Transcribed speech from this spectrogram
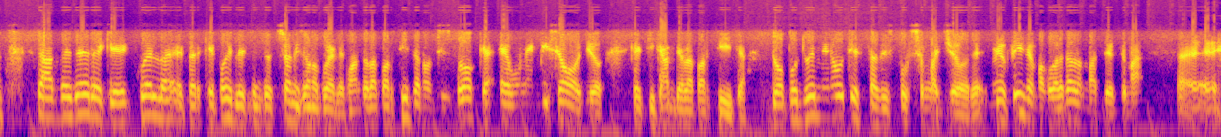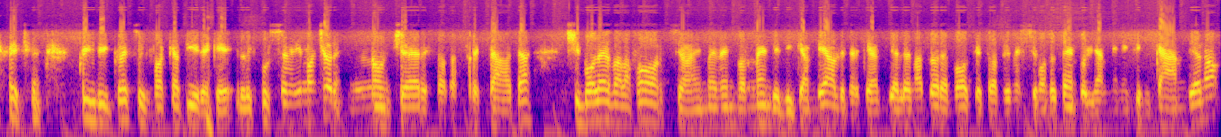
sta a vedere che quello è perché poi le sensazioni sono quelle, quando la partita non si sblocca è un episodio che ti cambia la partita. Dopo due minuti è stato espulso maggiore. Mio figlio mi ha guardato e mi ha detto ma eh, quindi questo mi fa capire che l'espulsione di Maggiore non c'era, è stata affrettata, ci voleva la forza eventualmente di cambiarli perché gli allenatori a volte tra primo e secondo tempo gli ammoniti li cambiano,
